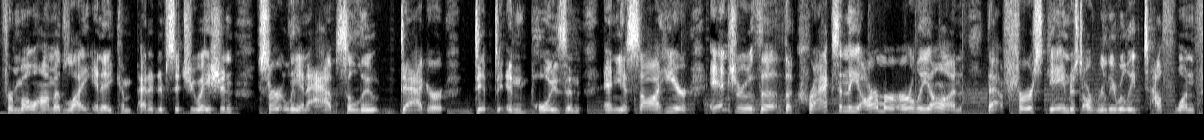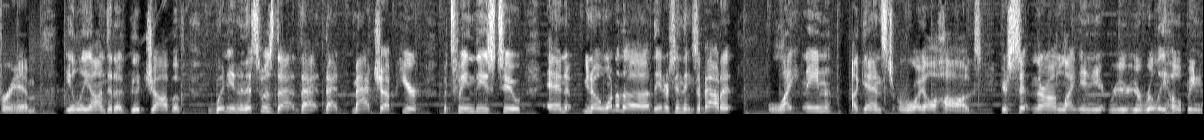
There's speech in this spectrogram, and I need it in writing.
for Mohamed Light in a competitive situation, certainly an absolute dagger dipped in poison. And you saw here, Andrew, the the cracks in the armor early on. That first game, just a really really tough one for him. Ilion did a good job of winning, and this was that that that matchup here between these two. And you know, one of the the interesting things about it. Lightning against Royal Hogs. You're sitting there on Lightning, you're really hoping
